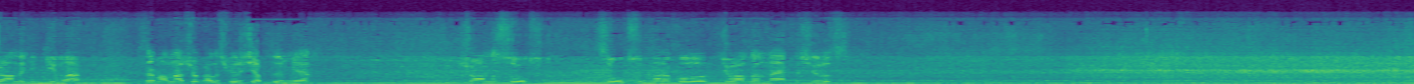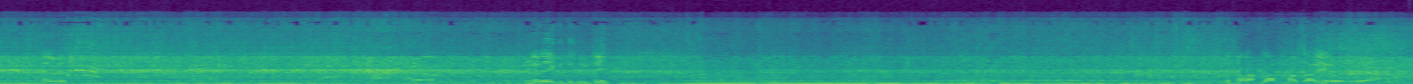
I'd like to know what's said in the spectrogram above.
Şu andaki Gima. Zamanlar çok alışveriş yaptığım yer. Şu anda soğuk soğuk su karakolu civarlarına yaklaşıyoruz. Evet. Nereye gidelim değil? Bu taraflar pazar yeri oluyor.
